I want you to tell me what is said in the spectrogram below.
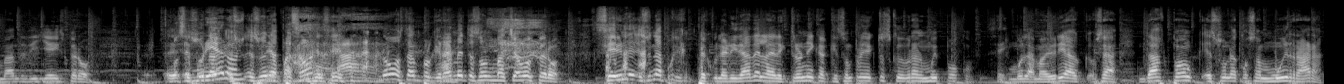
van de DJs, pero... eh, O se murieron. Una, es, es una ¿Le pasó? Ah. No, están porque realmente son más chavos, pero sí hay una, es una pe- peculiaridad de la electrónica que son proyectos que duran muy poco. Sí. Como la mayoría, o sea, Daft Punk es una cosa muy rara.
